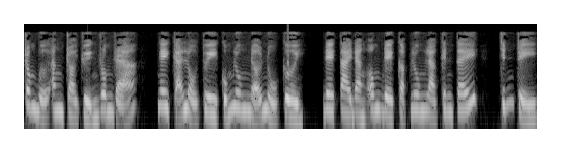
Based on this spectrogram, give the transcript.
trong bữa ăn trò chuyện rôm rã, ngay cả Lộ Tùy cũng luôn nở nụ cười, đề tài đàn ông đề cập luôn là kinh tế, chính trị,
